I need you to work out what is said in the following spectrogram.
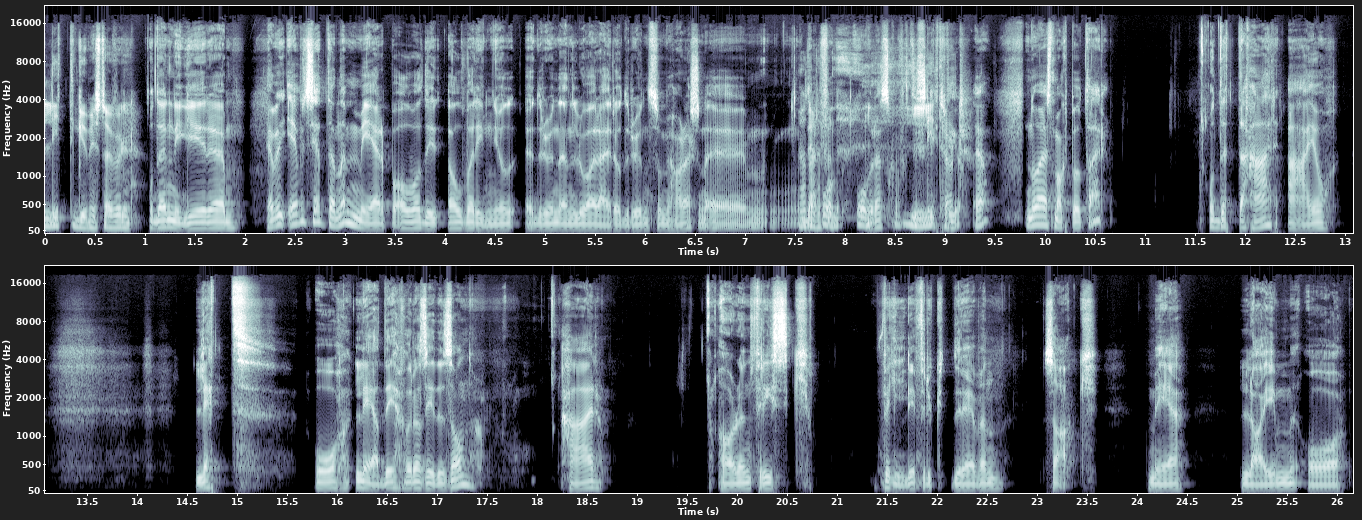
litt gummistøvel. Og den ligger eh, jeg vil, jeg vil si at den er mer på Alvarinho-druen enn Luareiro-druen som vi har der. Så det, Ja, det overrasker faktisk litt rart. Ja. Nå har jeg smakt på dette her, og dette her er jo lett og ledig, for å si det sånn. Her har du en frisk, veldig fruktdreven sak med lime og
